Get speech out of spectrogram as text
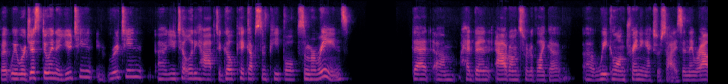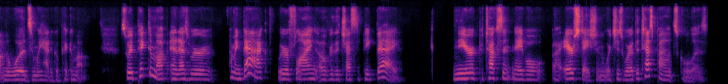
But we were just doing a routine, routine uh, utility hop to go pick up some people, some Marines that um, had been out on sort of like a, a week long training exercise and they were out in the woods and we had to go pick them up. So we picked them up. And as we were coming back, we were flying over the Chesapeake Bay near Patuxent Naval uh, Air Station, which is where the test pilot school is.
